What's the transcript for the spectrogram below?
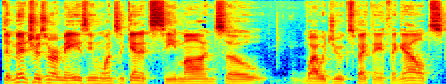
The miniatures are amazing. Once again, it's CMON, so why would you expect anything else?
